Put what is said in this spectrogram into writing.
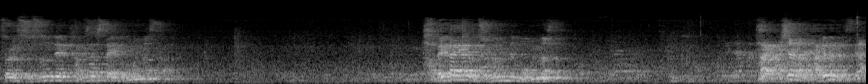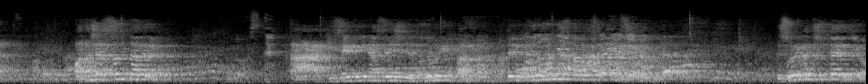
それを進んで食べさせたいと思いますか？食べたいと自分でも思います？はい、医者なん食べるんですか？私は進んで食べる。ああ犠牲的な精神でとても立派でも子供には食べさせないんですよでそれが実態ですよ。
